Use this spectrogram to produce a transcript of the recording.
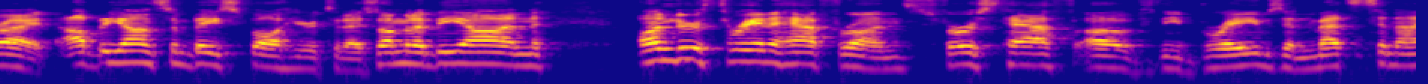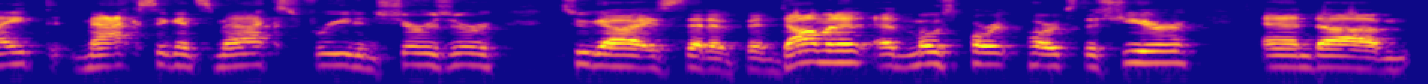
right, I'll be on some baseball here today. So I'm going to be on under three and a half runs. First half of the Braves and Mets tonight. Max against Max, Fried and Scherzer, two guys that have been dominant at most part, parts this year. And um,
